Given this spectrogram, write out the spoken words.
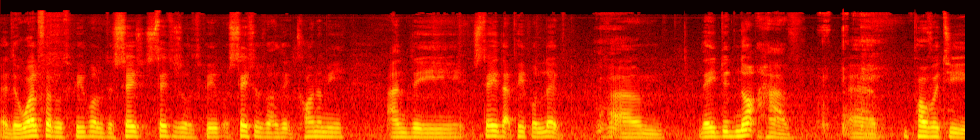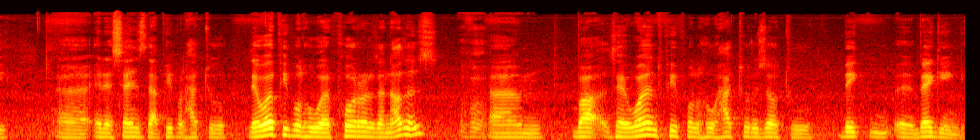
uh, the welfare of the people, the sta- status of the people, status of the economy, and the state that people lived. Um, they did not have uh, poverty uh, in a sense that people had to. There were people who were poorer than others, um, but there weren't people who had to resort to big, uh, begging uh,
